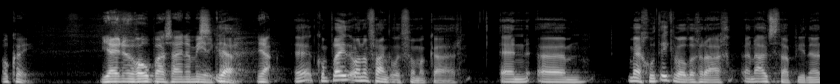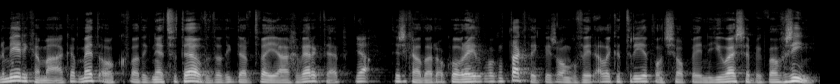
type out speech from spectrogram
Oké. Jij in Europa zijn Amerika. Ja. Ja. Compleet onafhankelijk van elkaar. En, ehm, maar goed, ik wilde graag een uitstapje naar Amerika maken. Met ook wat ik net vertelde, dat ik daar twee jaar gewerkt heb. Ja. Dus ik had daar ook wel redelijk wat contacten. Ik wist ongeveer elke triathlon shop in de US heb ik wel gezien.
